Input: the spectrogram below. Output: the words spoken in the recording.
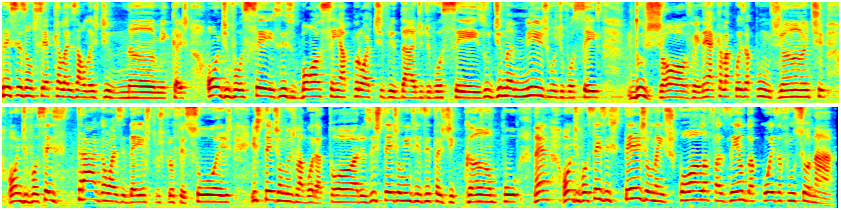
Precisam ser aquelas aulas dinâmicas, onde vocês esbocem a proatividade de vocês, o dinamismo de vocês, do jovem, né? Aquela coisa punjante, onde vocês tragam as ideias para os professores, estejam nos laboratórios, estejam em visitas de campo, né? Onde vocês estejam na escola fazendo a coisa funcionar,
